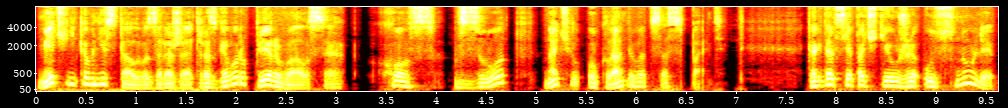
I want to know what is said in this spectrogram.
Мечников не стал возражать, разговор прервался. Хос взвод начал укладываться спать. Когда все почти уже уснули,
